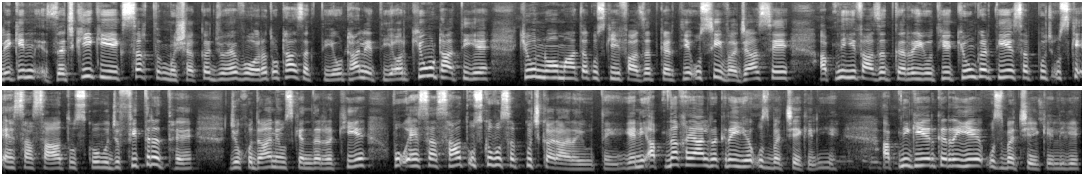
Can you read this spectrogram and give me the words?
लेकिन लेकिन जचकी की एक सख्त मुशक्क़त जो है वो औरत उठा सकती है, उठा लेती है। और क्यों उठाती है? क्यों नौ माह तक उसकी हिफाजत करती है? उसी वजह से अपनी हिफाजत कर रही होती है। क्यों करती है सब कुछ? उसके एहसास उसको, वो जो फितरत है जो खुदा ने उसके अंदर रखी है, वो एहसास उसको वो सब कुछ करा रहे होते हैं। यानी अपना ख्याल रख रही है उस बच्चे के लिए। अपनी केयर कर रही है उस बच्चे के लिए।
